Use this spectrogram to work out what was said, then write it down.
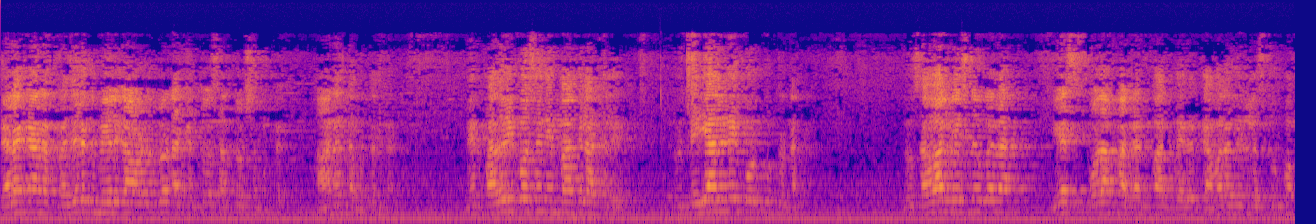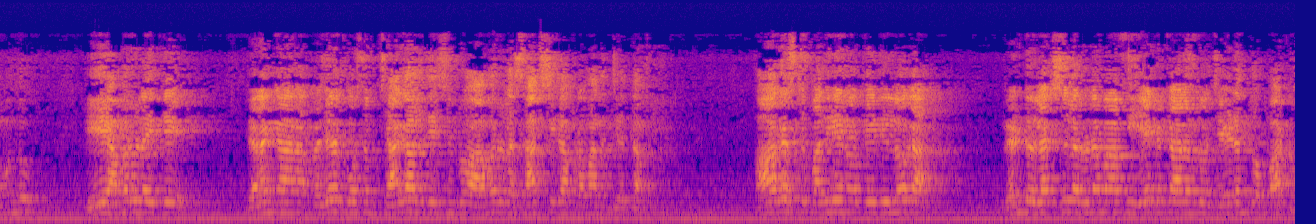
తెలంగాణ ప్రజలకు మేలు కావడంలో నాకు ఎంతో సంతోషం ఉంటుంది ఆనందం ఉంటుంది నాకు. నేను పదవి కోసం నేను బాధ్యలాడతలేదు నువ్వు చెయ్యాలనే కోరుకుంటున్నా. నువ్వు సవాల్ చేసినావు కదా? ఎస్ పోదాంపా గన్ పార్క్ దగ్గరికి. అమరవీరుల స్థూపం ముందు ఏ అమరులైతే తెలంగాణ ప్రజల కోసం త్యాగాలు చేసిండ్రో ఆ అమరుల సాక్షిగా ప్రమాణం చేద్దాం. ఆగస్టు పదిహేనవ తేదీలోగా రెండు లక్షల రుణమాఫీ ఏకకాలంలో చేయడంతో పాటు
